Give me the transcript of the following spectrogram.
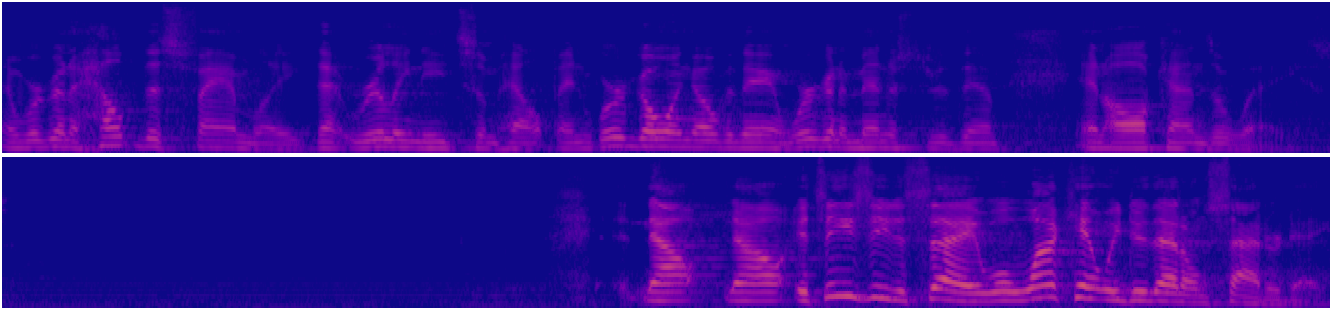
and we're going to help this family that really needs some help. And we're going over there and we're going to minister to them in all kinds of ways. Now, now it's easy to say, well, why can't we do that on Saturday?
